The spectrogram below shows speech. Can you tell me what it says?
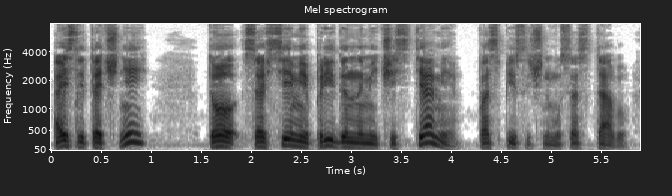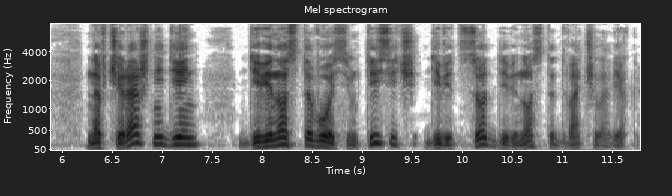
А если точней, то со всеми приданными частями по списочному составу на вчерашний день 98 992 человека.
